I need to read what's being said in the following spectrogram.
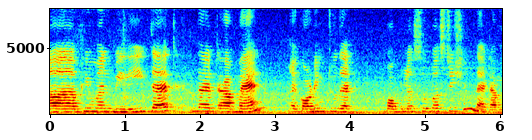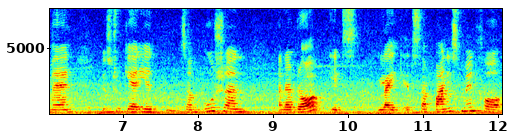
uh, human believe that that a man according to that popular superstition that a man used to carry a, some bush and, and a dog it's like it's a punishment for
